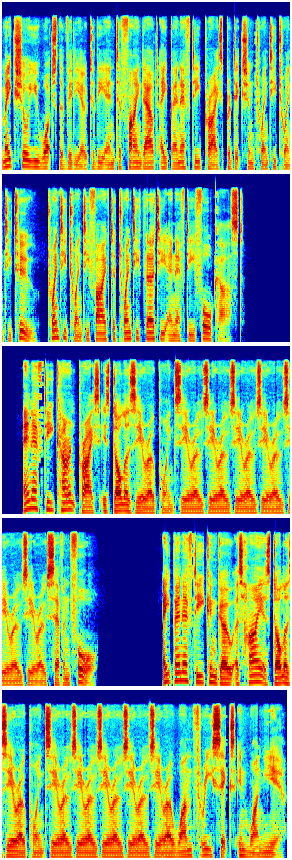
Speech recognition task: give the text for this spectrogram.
make sure you watch the video to the end to find out Ape NFT price prediction 2022, 2025 to 2030 NFT forecast. NFT current price is $0.00000074. Ape NFT can go as high as $0.00000136 in one year.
